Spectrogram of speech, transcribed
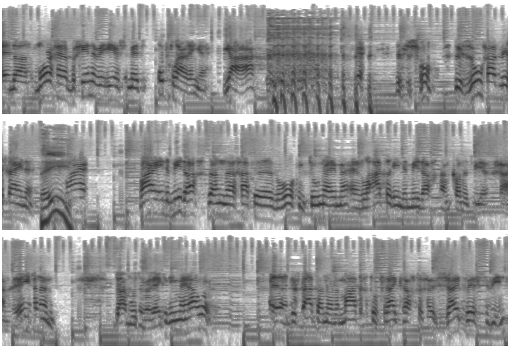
En dan morgen beginnen we eerst met opklaringen. Ja, de zon, de zon gaat weer schijnen. Hey. Maar, maar in de middag dan eh, gaat de bewolking toenemen en later in de middag dan kan het weer gaan regenen. Daar moeten we rekening mee houden. Eh, er staat dan een matige tot vrij krachtige zuidwestenwind.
